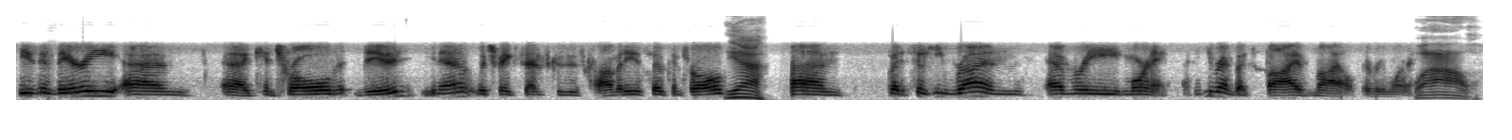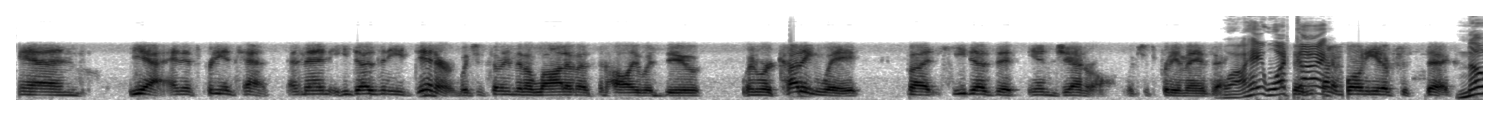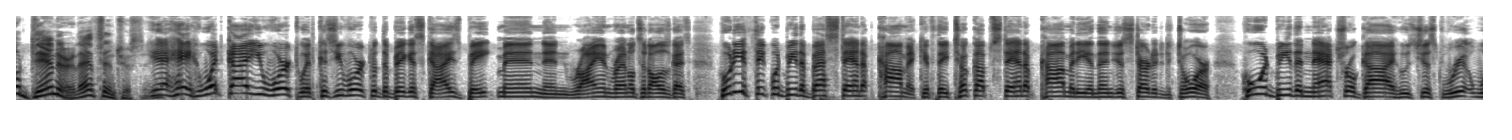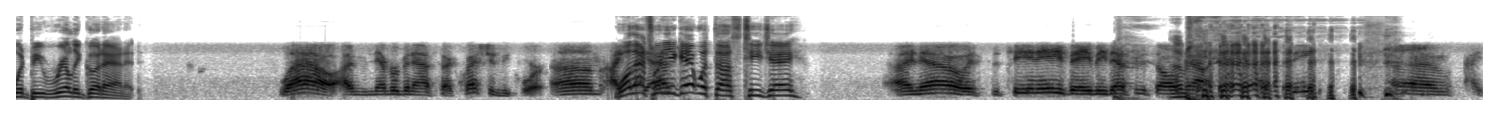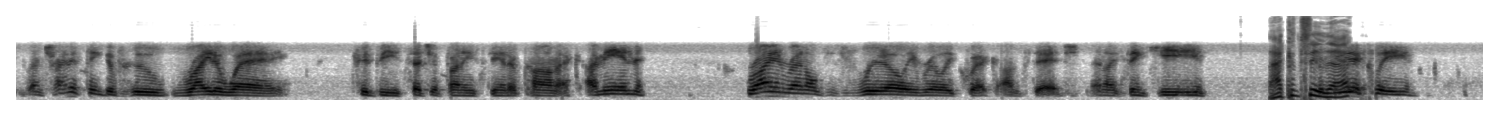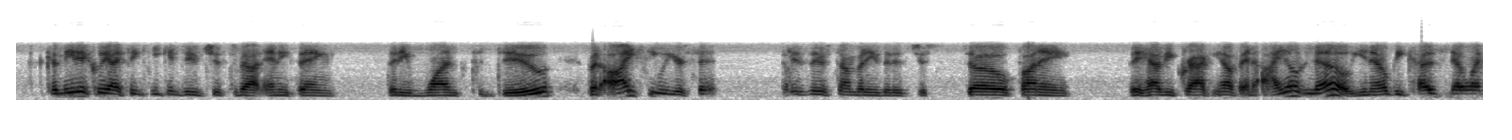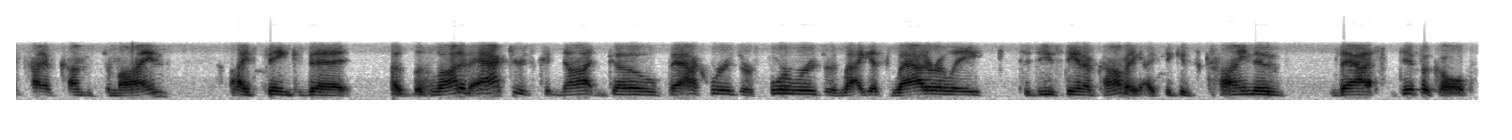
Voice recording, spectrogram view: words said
he's a very um, uh, controlled dude. You know, which makes sense because his comedy is so controlled. Yeah. Um, but so he runs every morning. I think he runs like five miles every morning. Wow. And yeah, and it's pretty intense. And then he doesn't eat dinner, which is something that a lot of us in Hollywood do when we're cutting weight, but he does it in general, which is pretty amazing. Wow. Hey, what So he guy? kind of won't eat up to six. No dinner. That's interesting. Yeah, hey, what guy you worked with? Because you've worked with the biggest guys, Bateman and Ryan Reynolds and all those guys. Who do you think would be the best stand-up comic if they took up stand-up comedy and then just started to tour? Who would be the natural guy who's just re- would be really good at it? Wow, I've never been asked that question before. Um, I well, that's what you get with us, TJ. I know it's the T and E, baby. That's what it's all about. I think um, I, I'm trying to think of who right away could be such a funny stand-up comic. I mean, Ryan Reynolds is really, really quick on stage, and I think he I can see that. comedically, comedically, I think he can do just about anything that he wants to do. But I see what you're saying. Is there somebody that is just so funny? They have you cracking up, and I don't know, you know, because no one kind of comes to mind. I think that a, a lot of actors could not go backwards or forwards, or I guess laterally, to do stand-up comedy. I think it's kind of that difficult.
